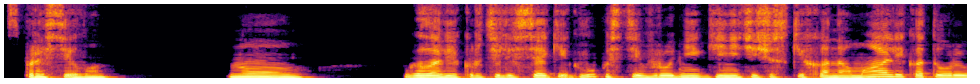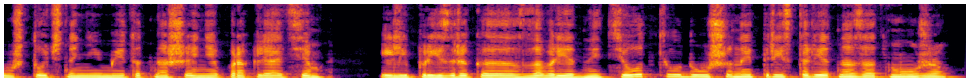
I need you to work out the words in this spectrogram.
спросил он. Ну, в голове крутились всякие глупости вроде генетических аномалий, которые уж точно не имеют отношения к проклятиям, или призрака зловредной тетки, удушенной 300 лет назад мужем.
